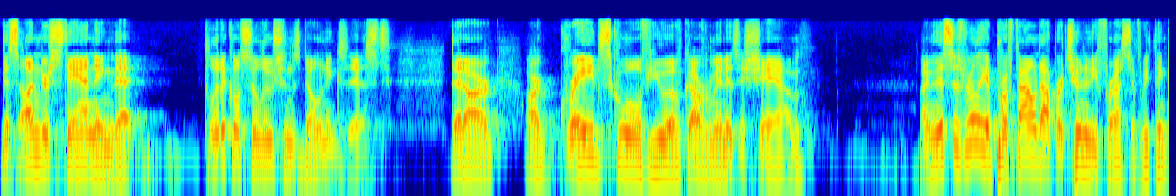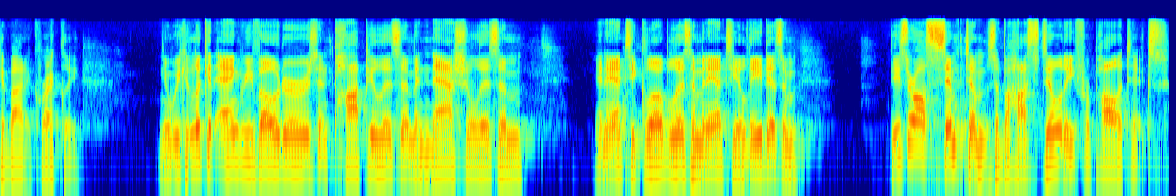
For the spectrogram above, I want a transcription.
this understanding that political solutions don't exist, that our, our grade school view of government is a sham. I mean, this is really a profound opportunity for us if we think about it correctly. You know, we can look at angry voters and populism and nationalism and anti globalism and anti elitism these are all symptoms of a hostility for politics.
